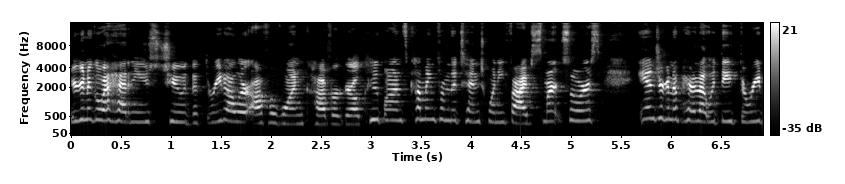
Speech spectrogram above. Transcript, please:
You're going to go ahead and use two the $3 off of one CoverGirl coupons coming from the 1025 Smart Source. And you're going to pair that with the $3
